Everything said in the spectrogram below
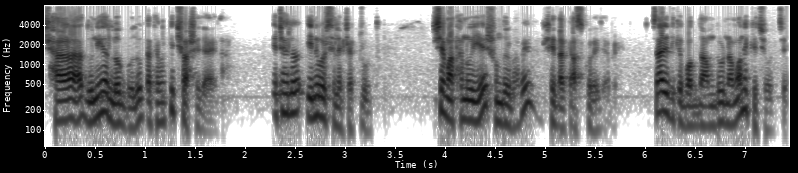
সারা দুনিয়ার লোক বলুক, তাতে আমার কিছু আসে যায় না। এটা হলো ইউনিভার্সাল একটা ট্রুথ সে মাথা নুইয়ে সুন্দরভাবে সে তার কাজ করে যাবে। চারিদিকে বদনাম, দুর্নাম অনেক কিছু হচ্ছে।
